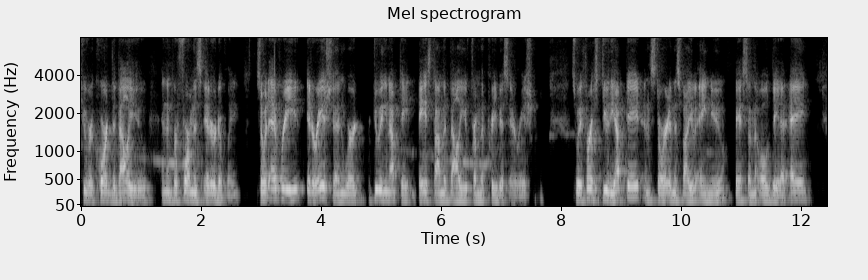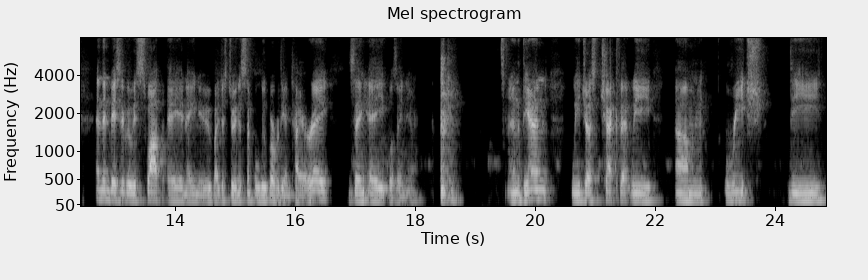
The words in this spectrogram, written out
to record the value and then perform this iteratively. So at every iteration, we're doing an update based on the value from the previous iteration. So we first do the update and store it in this value a new based on the old data a. And then basically we swap a and a new by just doing a simple loop over the entire array saying a equals a new. and at the end, we just check that we um, reach the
